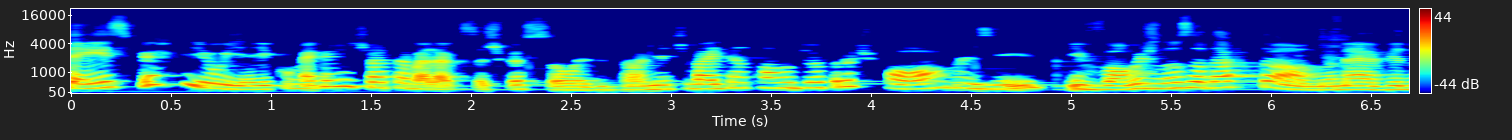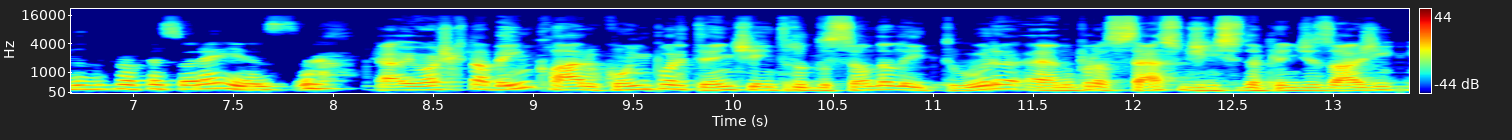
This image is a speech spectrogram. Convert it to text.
têm esse perfil, e aí como é que a gente vai trabalhar com essas pessoas? Então a gente vai tentando de outras formas e, e vamos nos adaptando, né? A vida do professor é isso. É, eu acho que está bem claro quão importante é a introdução da leitura é, no processo de ensino-aprendizagem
